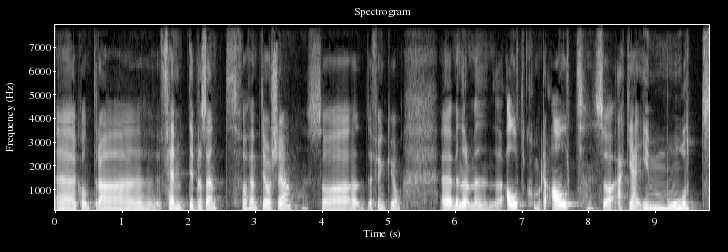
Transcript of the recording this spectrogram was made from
Uh, kontra 50% for 50 år siden. Så det funker jo. Uh, men når men alt kommer til alt, så er ikke jeg imot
